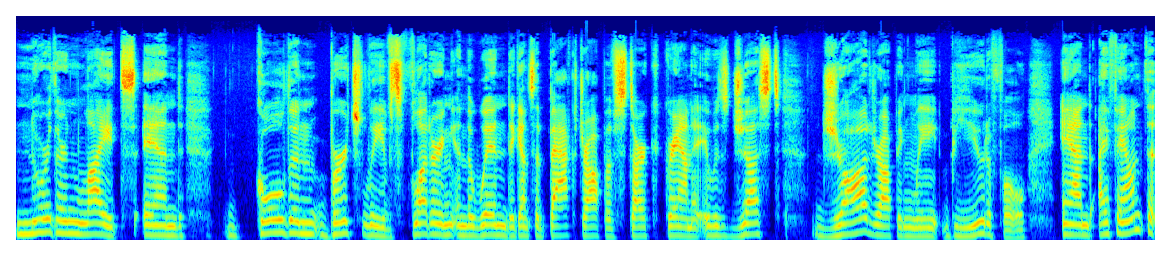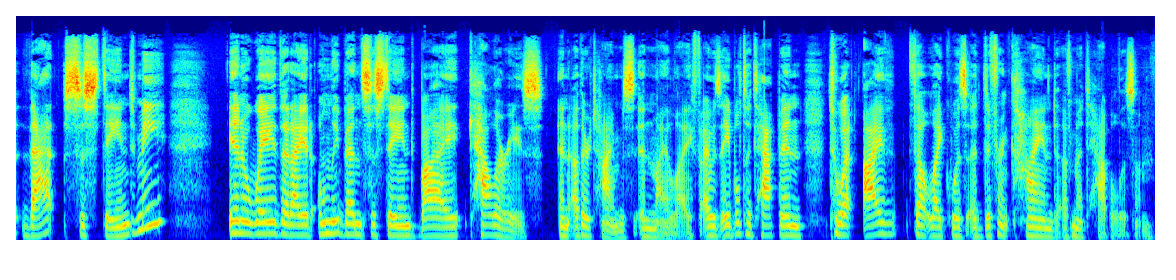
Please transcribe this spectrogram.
northern lights and golden birch leaves fluttering in the wind against a backdrop of stark granite. It was just jaw droppingly beautiful. And I found that that sustained me in a way that I had only been sustained by calories and other times in my life. I was able to tap in to what I felt like was a different kind of metabolism.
